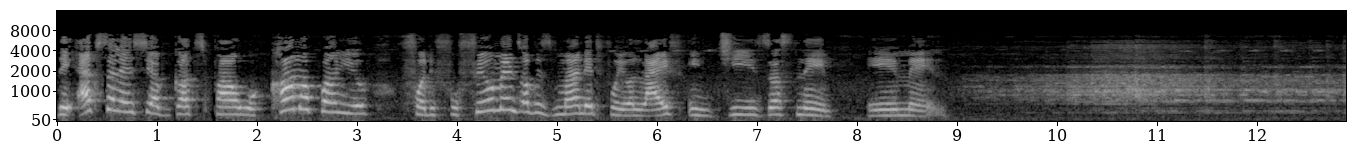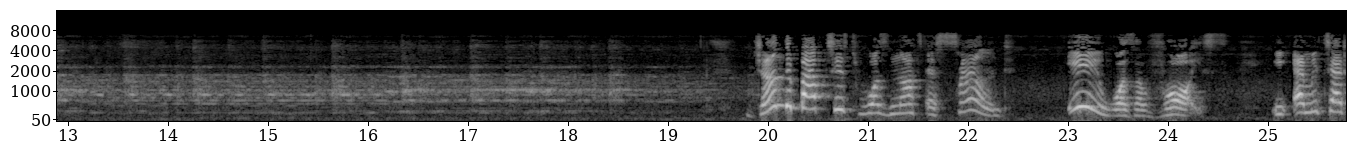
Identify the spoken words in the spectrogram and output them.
the excellency of God's power will come upon you for the fulfillment of his mandate for your life in Jesus' name. Amen. John the Baptist was not a sound, he was a voice. He emitted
